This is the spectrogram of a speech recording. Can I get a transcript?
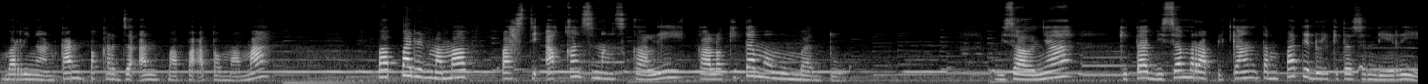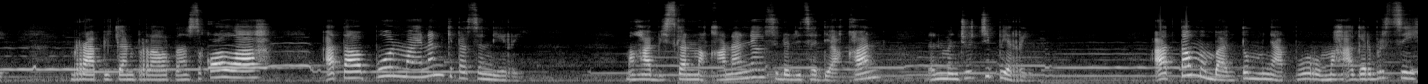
meringankan pekerjaan papa atau mama? Papa dan mama pasti akan senang sekali kalau kita mau membantu. Misalnya, kita bisa merapikan tempat tidur kita sendiri, merapikan peralatan sekolah, ataupun mainan kita sendiri. Menghabiskan makanan yang sudah disediakan dan mencuci piring. Atau membantu menyapu rumah agar bersih.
